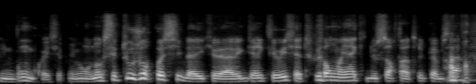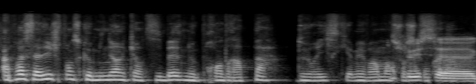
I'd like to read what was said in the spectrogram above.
une bombe, quoi. Il s'est pris une bombe. Donc c'est toujours possible avec, euh, avec Derrick Lewis, il y a toujours moyen qu'il nous sorte un truc comme ça. Après, ça dit, je pense que mineur Curtis Blade ne prendra pas de risque, mais vraiment en sur plus, ce euh,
